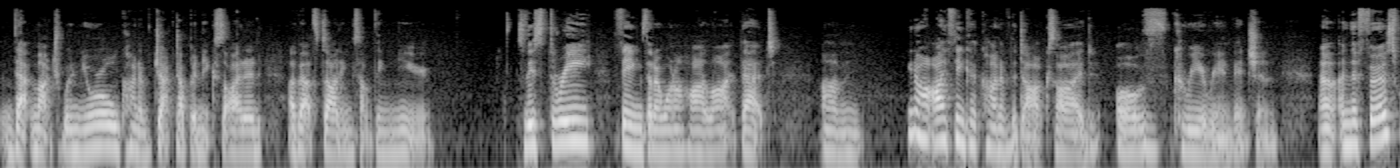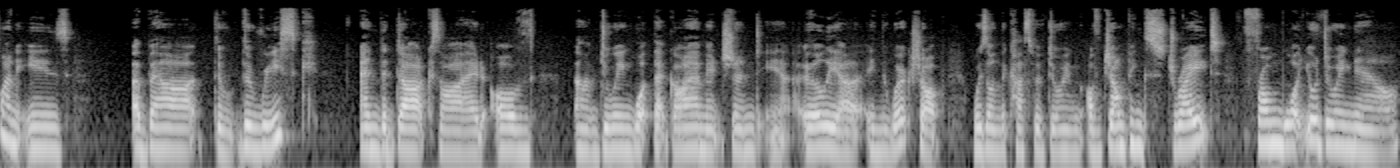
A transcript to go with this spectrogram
that much when you're all kind of jacked up and excited about starting something new. So there's three things that I want to highlight that, um, you know, I think are kind of the dark side of career reinvention. Uh, and the first one is about the the risk and the dark side of um, doing what that guy I mentioned in, earlier in the workshop was on the cusp of doing of jumping straight from what you're doing now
